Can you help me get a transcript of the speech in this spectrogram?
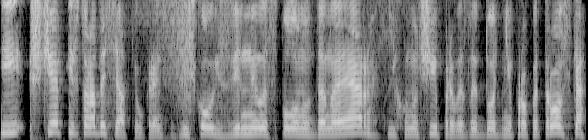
І ще півтора десятки українських військових звільнили з полону ДНР. Їх уночі привезли до Дніпропетровська.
